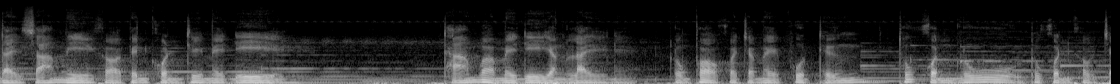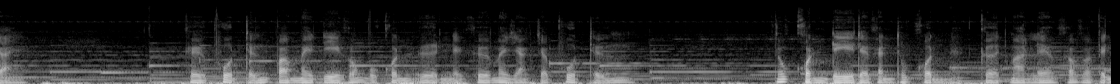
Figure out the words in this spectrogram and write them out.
ได้สามีก็เป็นคนที่ไม่ดี ถามว่าไม่ดีอย่างไรเนี่ยหลวงพ่อก็จะไม่พูดถึงทุกคนรู้ทุกคนเข้าใจ คือพูดถึงความไม่ดีของบุคคลอื่นเนี่ยคือไม่อยากจะพูดถึง ทุกคนดีเดียวกันทุกคนเนเกิดมาแล้วเขาก็เป็น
